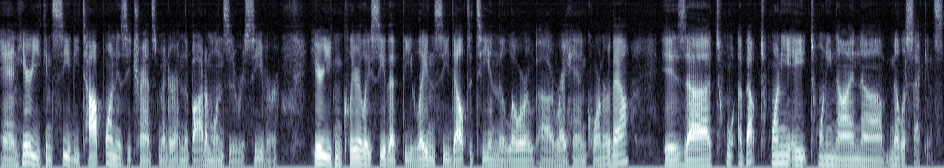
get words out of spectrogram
And here you can see the top one is the transmitter and the bottom one's the receiver. Here you can clearly see that the latency delta T in the lower uh, right hand corner there is uh, tw about 28, 29 uh, milliseconds.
